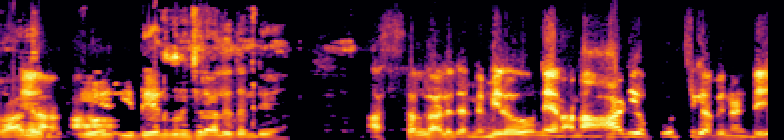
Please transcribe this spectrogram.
రాలేదు. దేని గురించి రాలేదండి? అస్సలు రాలేదండి. మీరు నేను నా ఆడియో పూర్తిగా వినండి.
